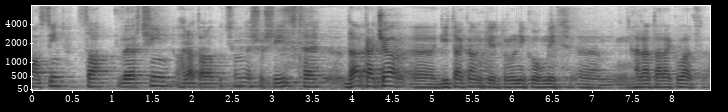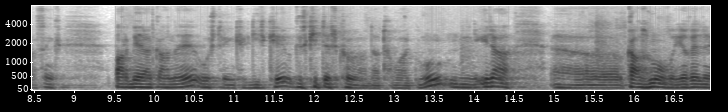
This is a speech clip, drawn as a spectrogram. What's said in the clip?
մասին սա վերջին հրատարակությունն է Շուշիից, թե դա Կաչար գիտական կենտրոնի կողմից հրատարակված, ասենք, բարբերական է, ոչ թե ինքը գիրք է, գրքի տեսքով է դա թողարկվում։ Իրա կազմողը եղել է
